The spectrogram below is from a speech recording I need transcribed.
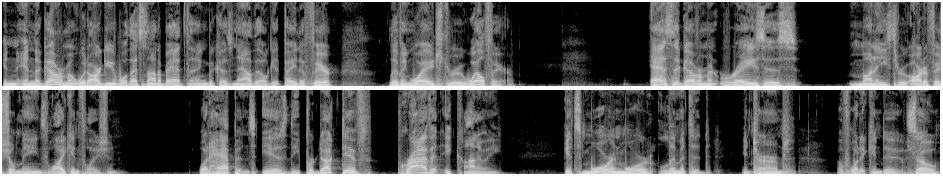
in in the government would argue, well, that's not a bad thing because now they'll get paid a fair living wage through welfare. As the government raises money through artificial means like inflation, what happens is the productive private economy gets more and more limited in terms of what it can do. So,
